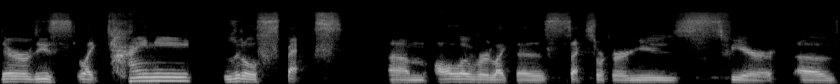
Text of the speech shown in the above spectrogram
there are these like tiny little specks um, all over like the sex worker news sphere of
